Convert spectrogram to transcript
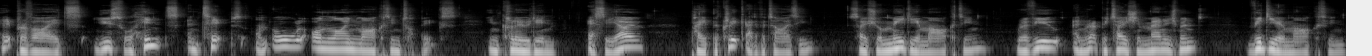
It provides useful hints and tips on all online marketing topics, including SEO, pay per click advertising, social media marketing, review and reputation management, video marketing,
